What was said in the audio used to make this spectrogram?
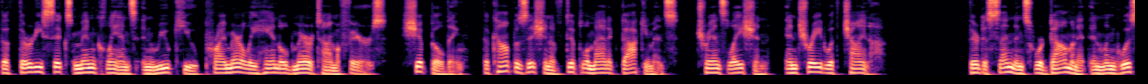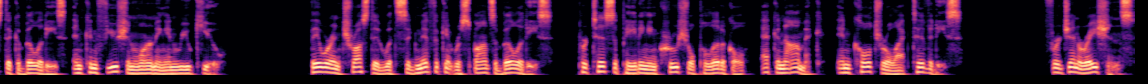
The 36 Min clans in Ryukyu primarily handled maritime affairs, shipbuilding, the composition of diplomatic documents, translation, and trade with China. Their descendants were dominant in linguistic abilities and Confucian learning in Ryukyu. They were entrusted with significant responsibilities, participating in crucial political, economic, and cultural activities. For generations,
